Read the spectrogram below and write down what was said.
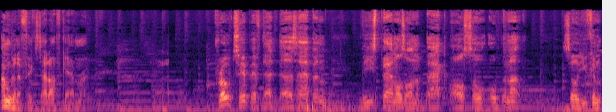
I'm gonna fix that off camera. Pro tip if that does happen, these panels on the back also open up so you can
